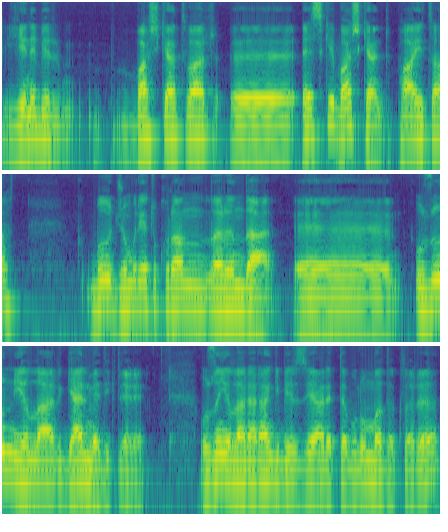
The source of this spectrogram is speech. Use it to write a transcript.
yeni bir başkent var. Ee, eski başkent, payitaht bu cumhuriyeti kuranların da e, uzun yıllar gelmedikleri, uzun yıllar herhangi bir ziyarette bulunmadıkları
